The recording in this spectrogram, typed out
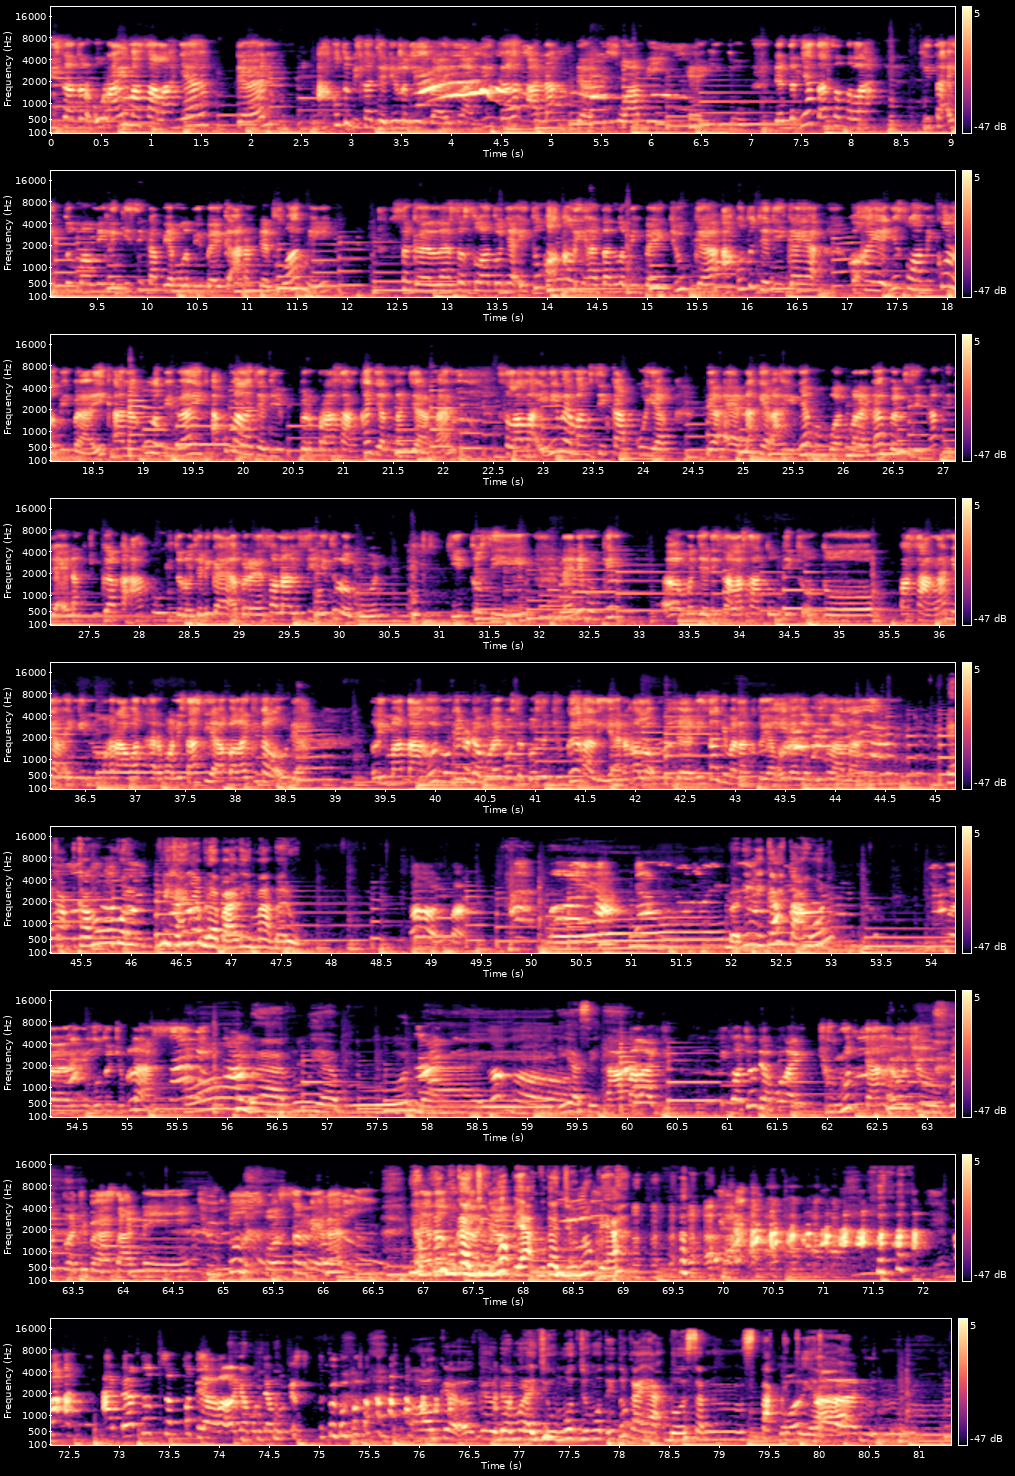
bisa terurai masalahnya dan aku tuh bisa jadi lebih baik lagi ke anak dan suami kayak gitu. Dan ternyata setelah kita itu memiliki sikap yang lebih baik ke anak dan suami segala sesuatunya itu kok kelihatan lebih baik juga aku tuh jadi kayak kok kayaknya suamiku lebih baik anakku lebih baik. Aku malah jadi berprasangka jangan-jangan selama ini memang sikapku yang gak enak yang akhirnya membuat mereka bersikap tidak enak juga ke aku gitu loh. Jadi kayak beresonansi gitu loh bun. Gitu sih. Nah ini mungkin eh, menjadi salah satu tips untuk pasangan yang ingin merawat harmonisasi ya apalagi kalau udah lima tahun mungkin udah mulai bosen-bosen juga kali ya nah kalau Bunda Nisa gimana tuh yang udah lebih lama Eh ka- kamu umur nikahnya berapa? Lima baru? oh lima Oh Berarti nikah tahun? 2017 Oh baru ya bun Baik kan? Oh jumut lagi bahasannya jumut bosen ya kan? Ya bukan bukan junub ya Bukan junub ya. Ada tuh cepet ya kalau nyambung-nyambung ke situ. Oke oke udah mulai jumut Jumut itu kayak bosen stuck gitu ya. Bosan. Mm-mm.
